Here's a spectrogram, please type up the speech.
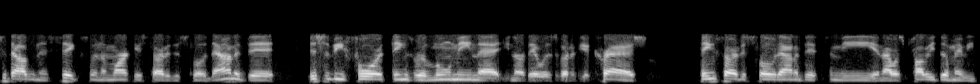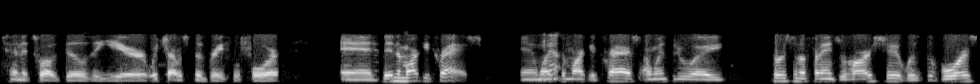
2006, when the market started to slow down a bit, this was before things were looming that, you know, there was going to be a crash. Things started to slow down a bit for me, and I was probably doing maybe 10 to 12 deals a year, which I was still grateful for. And then the market crashed. And once yeah. the market crashed, I went through a personal financial hardship, was divorced.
